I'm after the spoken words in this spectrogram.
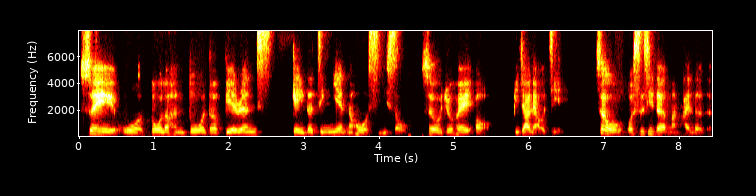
所以我多了很多的别人给的经验，然后我吸收，所以我就会哦比较了解，所以我我实习的蛮快乐的。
